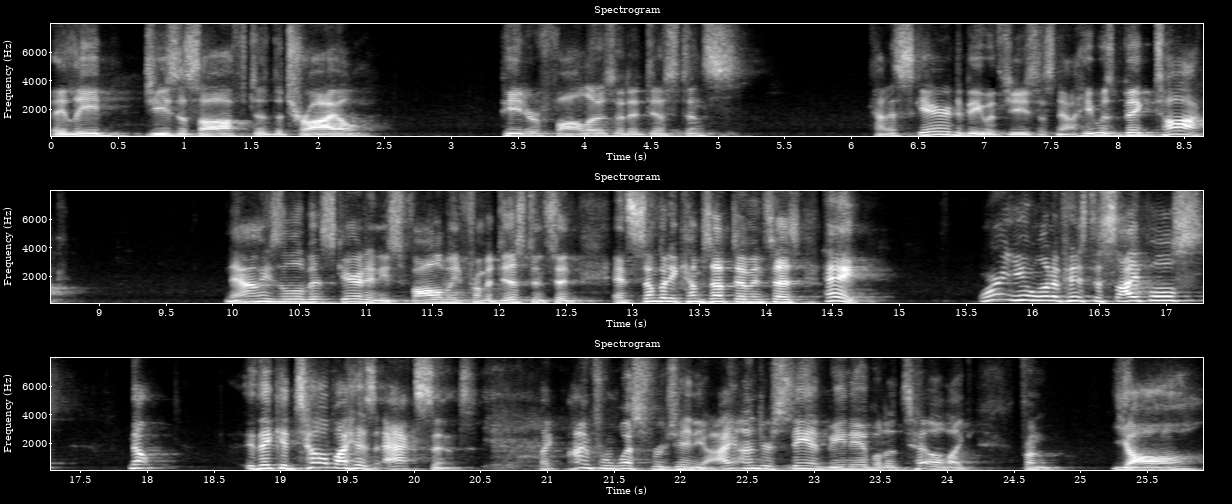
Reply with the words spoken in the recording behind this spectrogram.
They lead Jesus off to the trial. Peter follows at a distance, kind of scared to be with Jesus now. He was big talk. Now he's a little bit scared and he's following from a distance. And, and somebody comes up to him and says, Hey, weren't you one of his disciples? Now, they could tell by his accent. Like, I'm from West Virginia. I understand being able to tell, like, from y'all,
